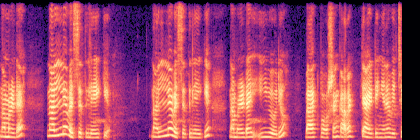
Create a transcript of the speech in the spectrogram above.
നമ്മളുടെ നല്ല വശത്തിലേക്ക് നല്ല വശത്തിലേക്ക് നമ്മളുടെ ഈ ഒരു ബാക്ക് പോർഷൻ കറക്റ്റായിട്ട് ഇങ്ങനെ വെച്ച്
